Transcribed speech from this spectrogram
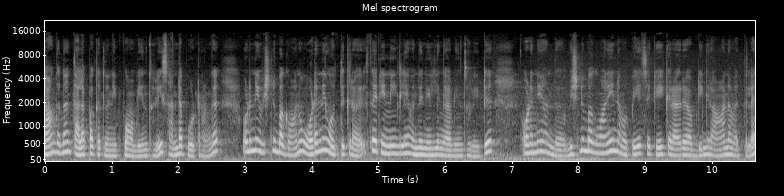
நாங்கள் தான் தலைப்பக்கத்தில் நிற்போம் அப்படின்னு சொல்லி சண்டை போடுறாங்க. உடனே விஷ்ணு பகவானும் உடனே ஒத்துக்கிறாரு. சரி நீங்களே வந்து நில்லுங்க அப்படின்னு சொல்லிட்டு உடனே அந்த விஷ்ணு பகவானே நம்ம பேச்சை கேட்குறாரு அப்படிங்கிற ஆணவத்தில்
